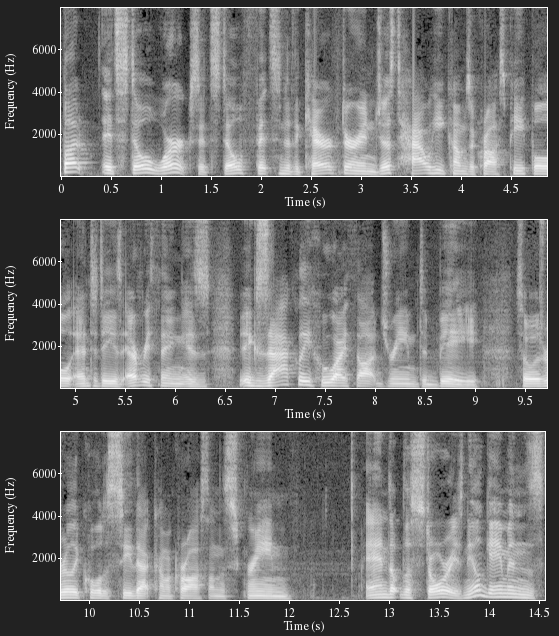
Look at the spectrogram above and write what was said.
but it still works. It still fits into the character and just how he comes across people entities everything is exactly who I thought Dream to be. So it was really cool to see that come across on the screen. And the stories Neil Gaiman's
